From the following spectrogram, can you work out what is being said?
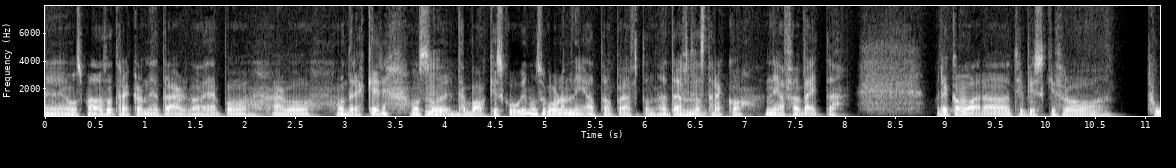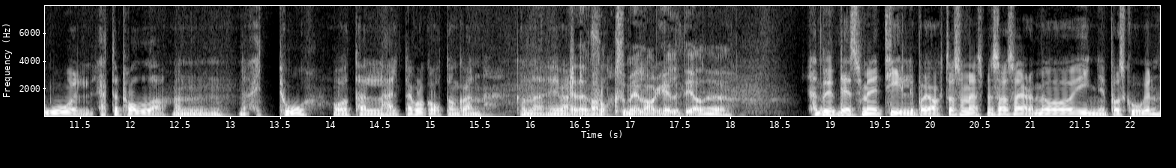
eh, hos meg da, så trekker de ned til elva, er på elva og, og drikker, og så tilbake i skogen, og så kommer de ned igjen på eftan, et eftanstrekk og ned for beite. Og det kan være typisk fra to, etter tolv da, men ett, to, og til helt til klokka åtte om kvelden. Kan det i Er det en flokk som er i lag hele tida? Det? Ja, det som er tidlig på jakta, som Espen sa, så er de jo inne på skogen,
